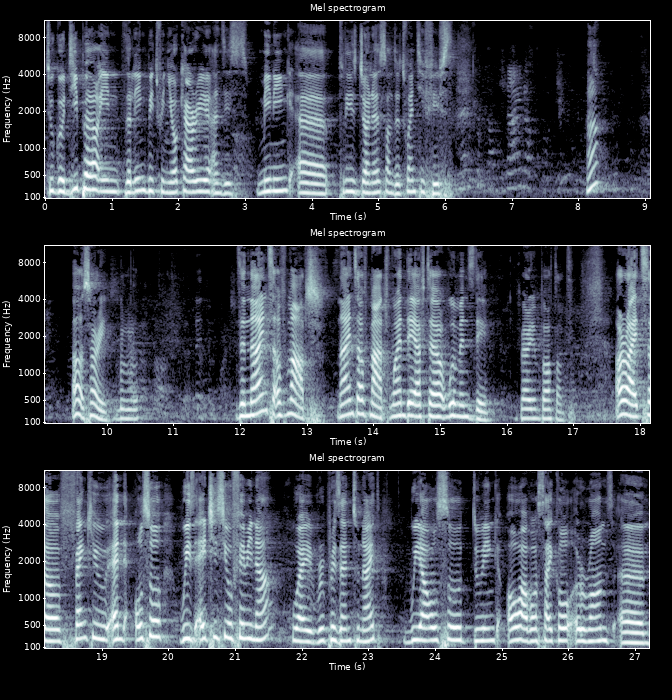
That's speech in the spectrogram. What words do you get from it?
to go deeper in the link between your career and this meaning, uh, please join us on the 25th. Huh? Oh, sorry. The 9th of March. 9th of March, one day after Women's Day. Very important. All right, so thank you. And also with HECO Femina, who I represent tonight, we are also doing all our cycle around uh,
